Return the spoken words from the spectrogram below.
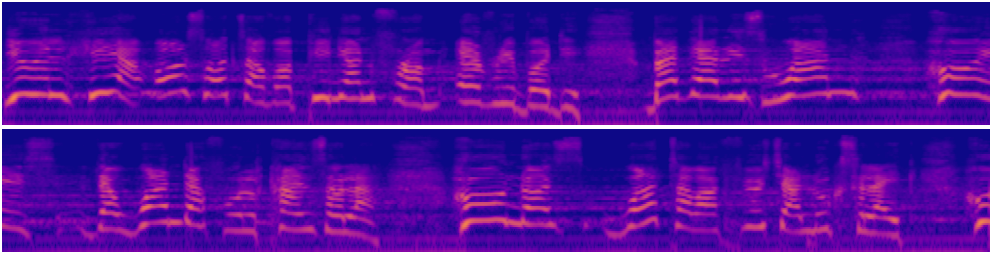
you will hear all sorts of opinion from everybody. But there is one who is the wonderful counselor, who knows what our future looks like, who,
